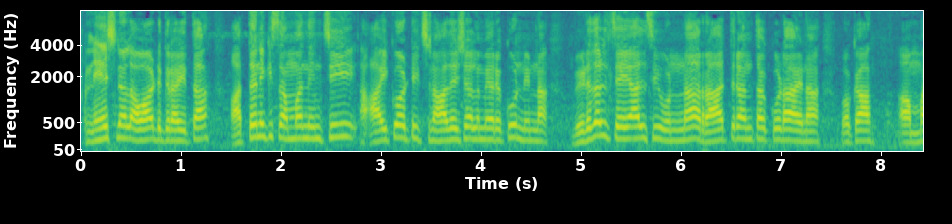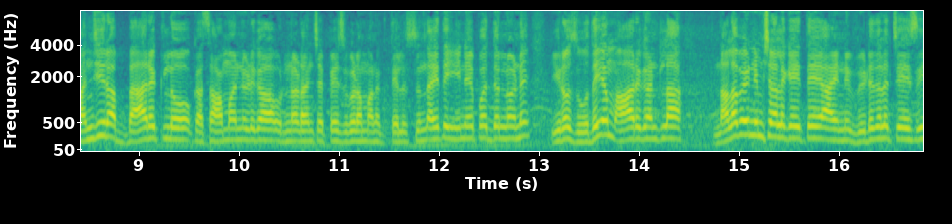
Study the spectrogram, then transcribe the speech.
నేషనల్ అవార్డు గ్రహీత. అతనికి సంబంధించి హైకోర్టు ఇచ్చిన ఆదేశాల మేరకు నిన్న విడుదల చేయాల్సి ఉన్న రాత్రి అంతా కూడా ఆయన ఒక మంజీరా బ్యారెక్లో ఒక సామాన్యుడిగా ఉన్నాడని చెప్పేసి కూడా మనకు తెలుస్తుంది. అయితే ఈ నేపథ్యంలోనే ఈరోజు ఉదయం ఆరు గంటల నలభై నిమిషాలకైతే ఆయన్ని విడుదల చేసి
